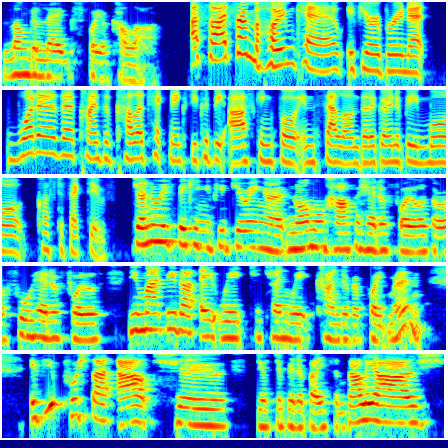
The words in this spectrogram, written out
longer legs for your color. Aside from home care, if you're a brunette, what are the kinds of color techniques you could be asking for in salon that are going to be more cost effective? generally speaking, if you're doing a normal half a head of foils or a full head of foils, you might be that eight week to 10 week kind of appointment. If you push that out to just a bit of base and balayage,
